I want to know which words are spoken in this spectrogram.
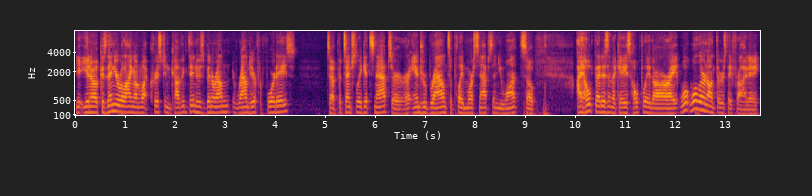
you know because then you're relying on what Christian Covington, who's been around around here for four days, to potentially get snaps, or, or Andrew Brown to play more snaps than you want. So I hope that isn't the case. Hopefully they're all right. We'll, we'll learn on Thursday, Friday.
